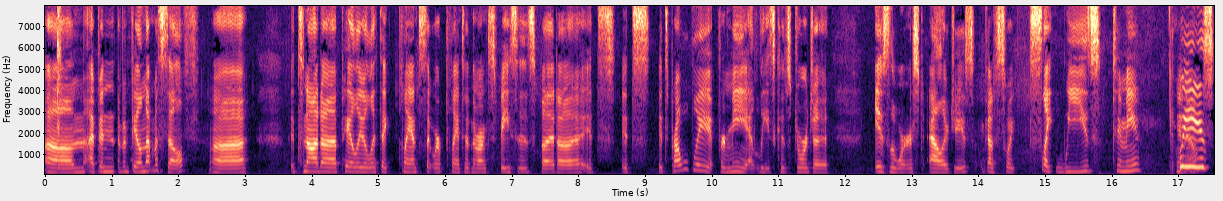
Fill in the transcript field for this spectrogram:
Um, I've been I've been feeling that myself. Uh, it's not uh, Paleolithic plants that were planted in the wrong spaces, but uh, it's it's it's probably for me at least because Georgia is the worst allergies. I got a slight slight wheeze to me. Wheeze.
